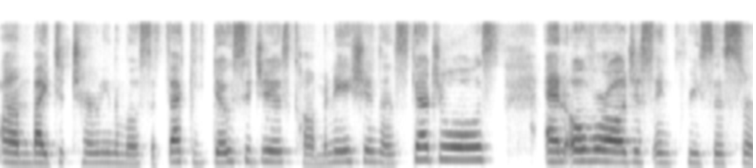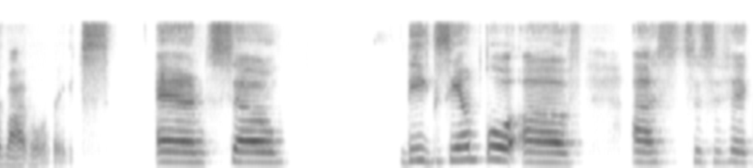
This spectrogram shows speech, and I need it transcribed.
um, by determining the most effective dosages, combinations, and schedules, and overall just increases survival rates. And so the example of uh, specific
